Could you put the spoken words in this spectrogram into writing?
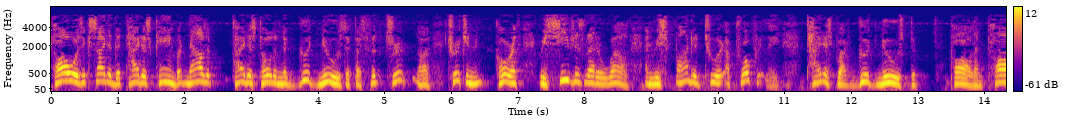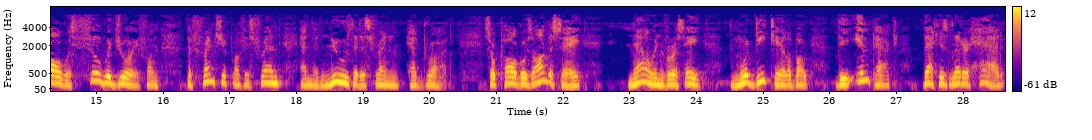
Paul was excited that Titus came, but now that Titus told him the good news that the church, uh, church in Corinth received his letter well and responded to it appropriately, Titus brought good news to Paul, and Paul was filled with joy from the friendship of his friend and the news that his friend had brought. So Paul goes on to say, now in verse 8, more detail about the impact that his letter had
